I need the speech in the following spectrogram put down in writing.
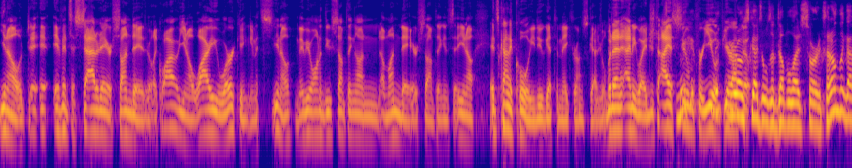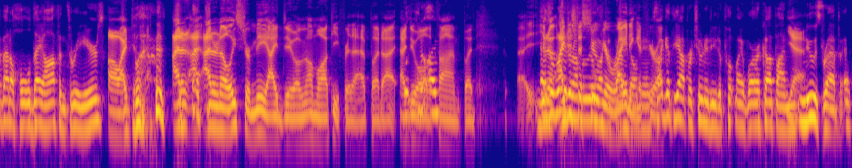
you know if it's a saturday or sunday they're like why you know why are you working and it's you know maybe i want to do something on a monday or something it's you know it's kind of cool you do get to make your own schedule but anyway just i assume Make- for you if you're your own schedule is a double-edged sword because I don't think I've had a whole day off in three years. Oh, I, do, I don't. I, I don't know. At least for me, I do. I'm, I'm lucky for that, but I, I do you know, all the I'm- time. But uh, you As know, I writer, just I'm assume lucky you're writing though, if man, you're. I get the opportunity to put my work up on Yeah. NewsRep and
